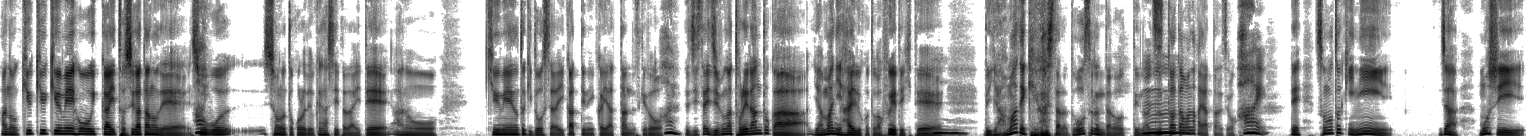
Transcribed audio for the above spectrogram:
あの、救急救命法を一回都市型ので、はい消防署のところで受けさせていただいて、あのー救命の時どうしたらいいかっていうのを一回やったんですけど、はい。で実際自分がトレランとか山に入ることが増えてきて、うんで、山で怪我したらどうするんだろうっていうのはずっと頭の中にあったんですよ。はい。で、その時に、じゃあ、もし、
